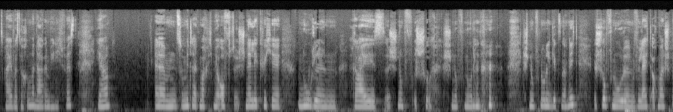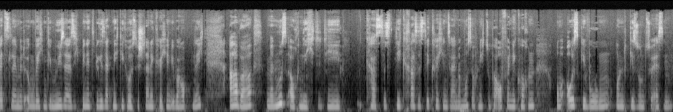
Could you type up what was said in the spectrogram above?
zwei, was auch immer, nagel mich nicht fest. Ja, ähm, zum Mittag mache ich mir oft schnelle Küche, Nudeln, Reis, Schnupf, Sch Schnupfnudeln. Schnupfnudeln gibt es noch nicht. Schupfnudeln, vielleicht auch mal Spätzle mit irgendwelchem Gemüse. Also ich bin jetzt, wie gesagt, nicht die größte Sterneköchin, überhaupt nicht. Aber man muss auch nicht die krasses, die krasseste Köchin sein. Man muss auch nicht super aufwendig kochen, um ausgewogen und gesund zu essen.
